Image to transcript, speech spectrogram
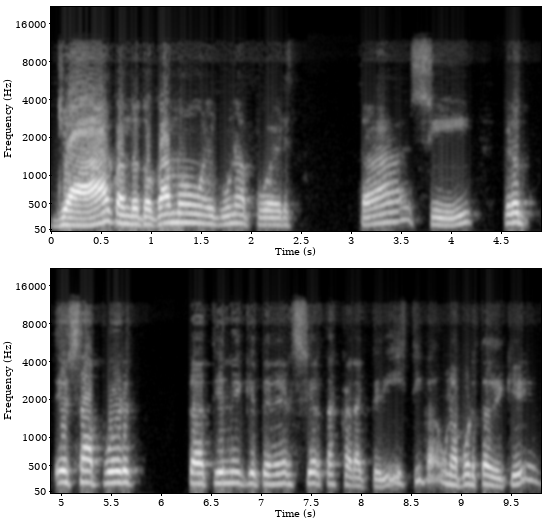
Ya, cuando tocamos alguna puerta, sí, pero esa puerta tiene que tener ciertas características. ¿Una puerta de qué?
